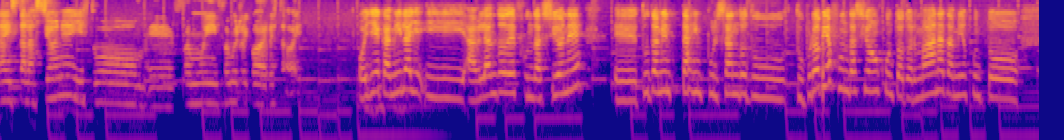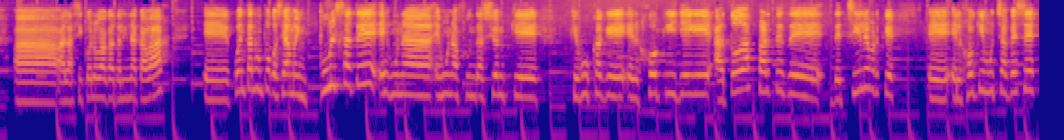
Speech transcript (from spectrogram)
las instalaciones y estuvo, fue, muy, fue muy rico haber estado ahí. Oye Camila, y hablando de fundaciones, eh, tú también estás impulsando tu, propia fundación junto a tu hermana, también junto a, la psicóloga Catalina Cabaj. Eh, cuéntanos un poco, se llama Impúlsate, es una, es una fundación que, busca que el hockey llegue a todas partes de, Chile, porque eh, el hockey muchas veces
